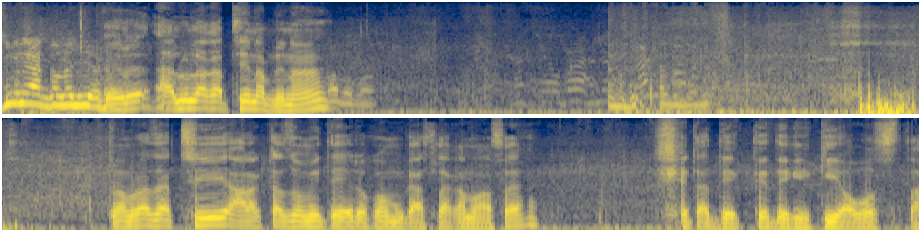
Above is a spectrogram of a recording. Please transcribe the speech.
তুমি না এক গামলা নিয়ে আলু লাগাচ্ছেন আপনি না? তো আমরা যাচ্ছি আর একটা জমিতে এরকম গাছ লাগানো আছে। সেটা দেখতে দেখি কি অবস্থা।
